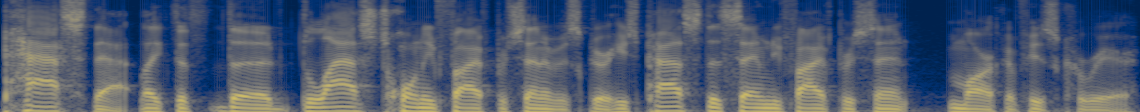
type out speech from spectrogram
past that. Like the the last twenty five percent of his career, he's past the seventy five percent mark of his career.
